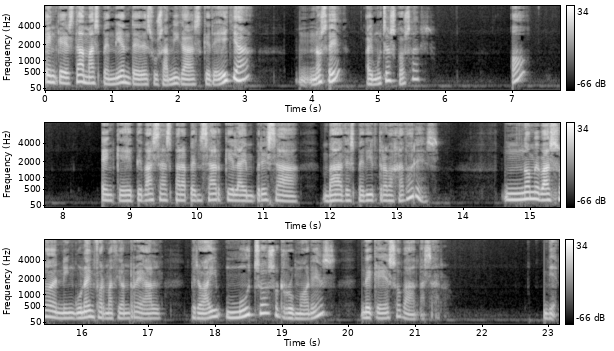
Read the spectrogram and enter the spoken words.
en que está más pendiente de sus amigas que de ella. No sé, hay muchas cosas. ¿Oh? en que te basas para pensar que la empresa va a despedir trabajadores? No me baso en ninguna información real, pero hay muchos rumores de que eso va a pasar. Bien,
